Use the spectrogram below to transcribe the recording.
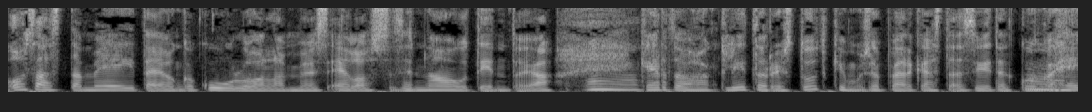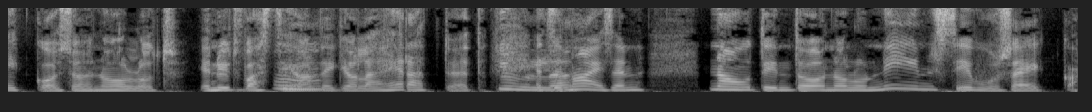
osasta meitä, jonka kuuluu olla myös elossa se nautinto. Ja mm. kertoohan klitoristutkimus jo pelkästään siitä, että kuinka mm. heikkoa se on ollut. Ja nyt vasta mm. jotenkin ollaan herätty, että, että se naisen nautinto on ollut niin sivuseikka.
